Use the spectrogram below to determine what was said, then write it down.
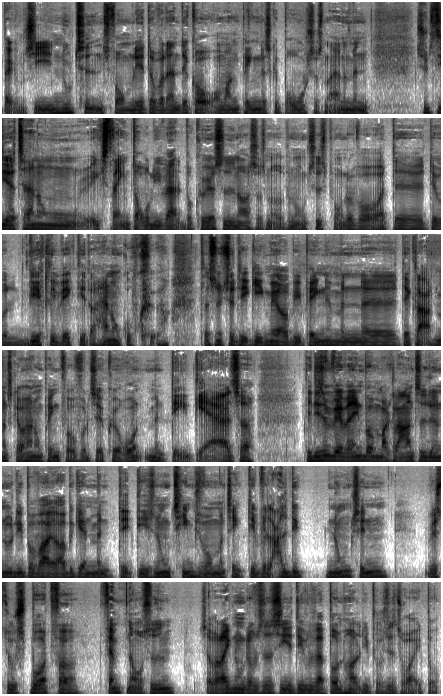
hvad kan man sige, nutidens Formel 1, og hvordan det går, og hvor mange penge, der skal bruges og sådan noget. Men jeg synes, de har taget nogle ekstremt dårlige valg på køresiden også og sådan noget på nogle tidspunkter, hvor at, øh, det var virkelig vigtigt at have nogle gode kører. Der synes jeg, de gik mere op i pengene, men øh, det er klart, man skal jo have nogle penge for at få det til at køre rundt, men det, det er altså Det er ligesom vi har været inde på McLaren tidligere, og nu er de på vej op igen, men det, det er sådan nogle teams, hvor man tænker, det vil aldrig nogensinde, hvis du spurgte for 15 år siden, så var der ikke nogen, der ville sidde og sige, at de ville være bundholdige på, det tror jeg ikke på.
